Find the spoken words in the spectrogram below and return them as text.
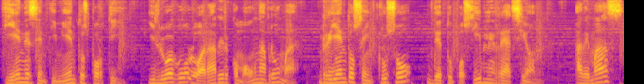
tiene sentimientos por ti y luego lo hará ver como una broma, riéndose incluso de tu posible reacción. Además,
